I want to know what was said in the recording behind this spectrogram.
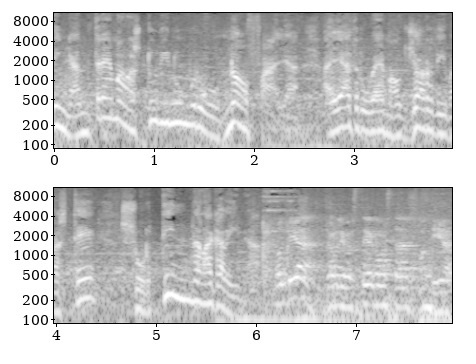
Vinga, entrem a l'estudi número 1, no falla. Allà trobem el Jordi Basté sortint de la cabina. Bon dia, Jordi Basté, com estàs? Bon dia.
